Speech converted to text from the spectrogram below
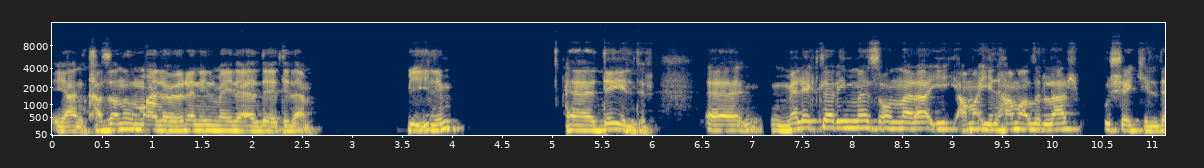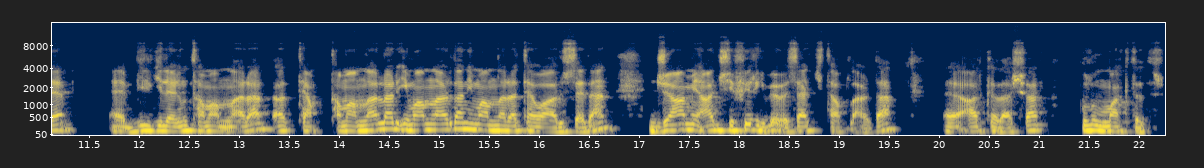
yani kazanılmayla, öğrenilmeyle elde edilen bir ilim e, değildir. E, melekler inmez onlara ama ilham alırlar bu şekilde e, bilgilerini tamamlarlar, e, tamamlarlar. imamlardan imamlara tevarüs eden Camia, Cifir gibi özel kitaplarda e, arkadaşlar bulunmaktadır.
